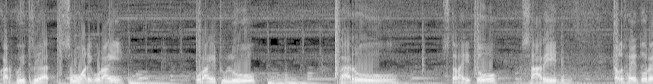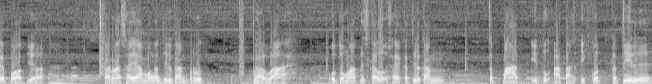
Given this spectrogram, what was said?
karbohidrat semua dikurangi. Kurangi dulu baru setelah itu besarin kalau saya itu repot ya. Karena saya mengecilkan perut bawah otomatis kalau saya kecilkan cepat itu atas ikut kecil.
